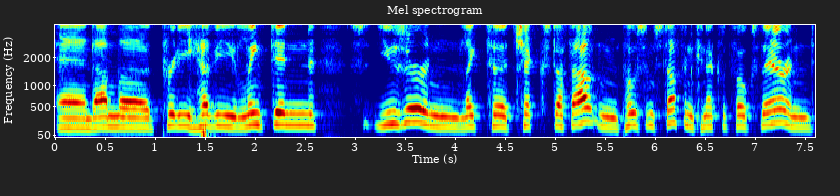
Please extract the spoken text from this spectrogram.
and I'm a pretty heavy LinkedIn user and like to check stuff out and post some stuff and connect with folks there. And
